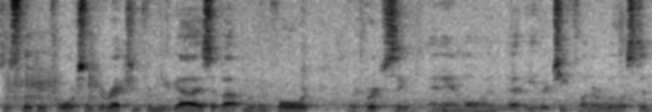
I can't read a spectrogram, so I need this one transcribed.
just looking for some direction from you guys about moving forward with purchasing an animal in uh, either Chiefland or Williston.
